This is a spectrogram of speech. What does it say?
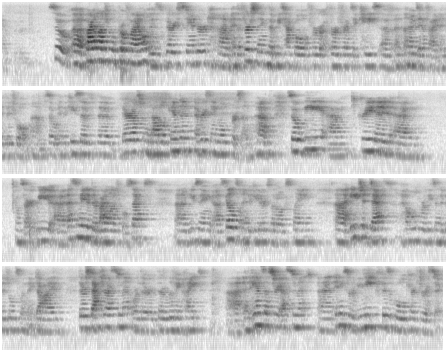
So, uh, biological profile is very standard, um, and the first thing that we tackle for, for a forensic case of an unidentified individual. Um, so, in the case of the burials from the Battle of Camden, every single person. Um, so, we um, created, um, I'm sorry, we uh, estimated their biological sex uh, using uh, skeletal indicators that I'll explain, uh, age at death, how old were these individuals when they died, their stature estimate or their, their living height, uh, an ancestry estimate, and any sort of unique physical characteristic.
